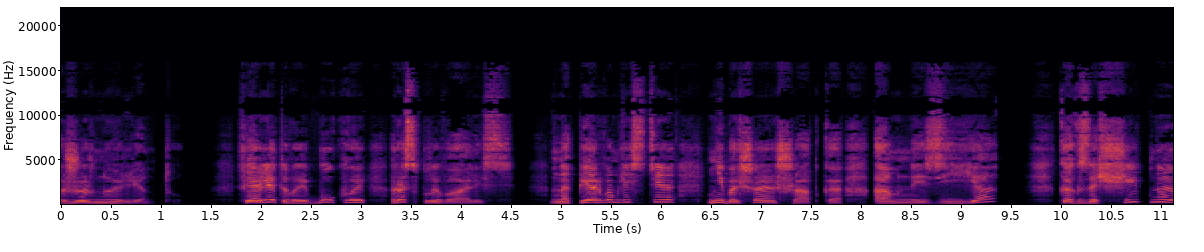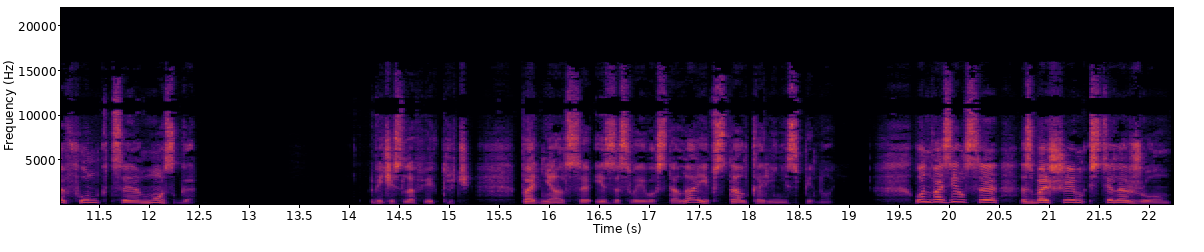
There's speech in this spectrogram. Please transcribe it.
жирную ленту. Фиолетовые буквы расплывались. На первом листе небольшая шапка «Амнезия как защитная функция мозга». Вячеслав Викторович поднялся из-за своего стола и встал к Арине спиной. Он возился с большим стеллажом,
